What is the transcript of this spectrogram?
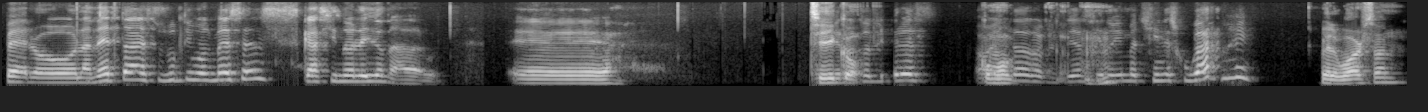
pero la neta, estos últimos meses casi no he leído nada, güey. Eh, Sí, libres, como- ahorita lo que estoy haciendo bien machín es jugar, güey. El Warzone.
